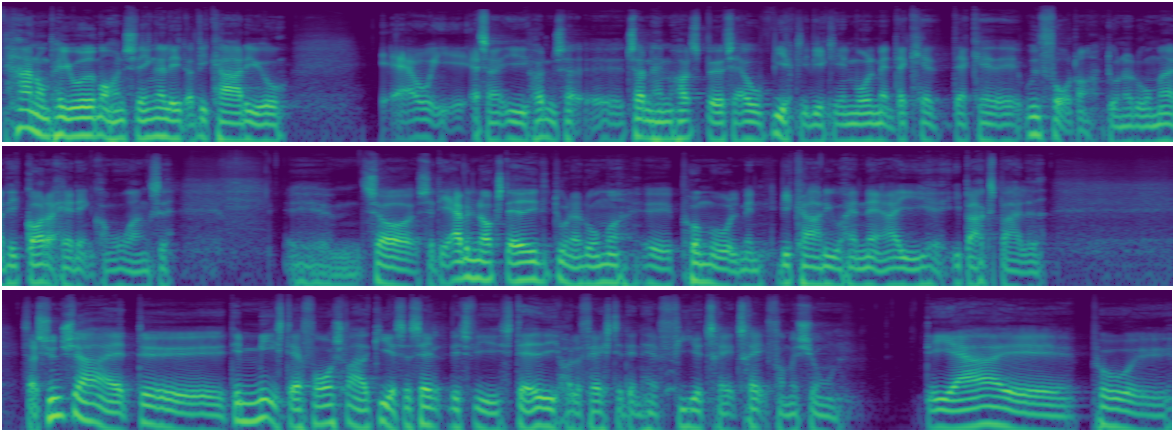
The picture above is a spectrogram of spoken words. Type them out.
har nogle perioder, hvor han svinger lidt, og Vicario er jo, altså i Tottenham Hotspurs er jo virkelig, virkelig en målmand, der kan, der kan udfordre Donnarumma, og det er godt at have den konkurrence. Øhm, så, så det er vel nok stadig Donnarumma øh, på mål, men Vicario han er i, øh, i bagspejlet. Så synes jeg, at øh, det meste af forsvaret giver sig selv, hvis vi stadig holder fast i den her 4-3-3-formation. Det er øh, på, øh,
